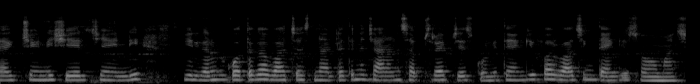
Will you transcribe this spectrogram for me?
లైక్ చేయండి షేర్ చేయండి. మీరు కనుక కొత్తగా వాచ్ చేస్తున్నట్లయితే నా ఛానల్ని సబ్స్క్రైబ్ చేసుకోండి. Thank you for watching thank you so much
